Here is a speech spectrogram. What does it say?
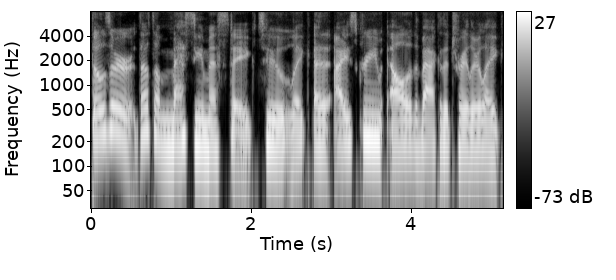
Those are that's a messy mistake too. Like an ice cream all in the back of the trailer, like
